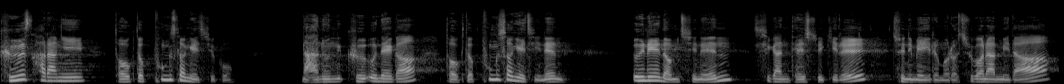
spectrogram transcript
그 사랑이 더욱더 풍성해지고 나눈 그 은혜가 더욱더 풍성해지는 은혜 넘치는 시간 될 수 있기를 주님의 이름으로 축원합니다.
